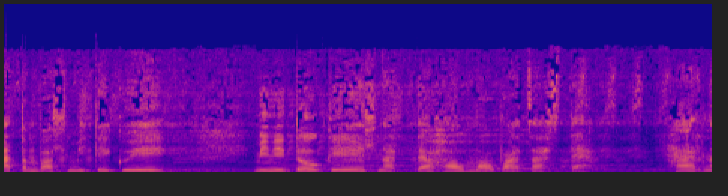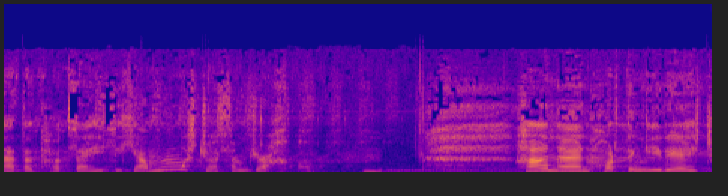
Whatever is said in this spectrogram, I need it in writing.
Хадан бол мдээгүй. Миний дөө гээл надтай хов мов базаастай. Хайр надад худлаа хийх ямар ч боломж байхгүй. Хаана байна хурдан ирээч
